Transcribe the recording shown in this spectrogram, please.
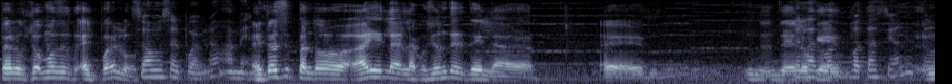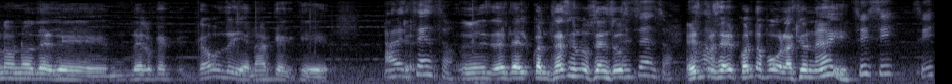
pero somos el pueblo. Somos el pueblo, amén. Entonces, cuando hay la, la cuestión de, de la... Eh, de, lo las que, votaciones? No, no, de, de, lo que acabamos de llenar, que... que ah, del censo. Eh, cuando se hacen los censos, el censo. es para saber cuánta población hay. Sí, sí, sí.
